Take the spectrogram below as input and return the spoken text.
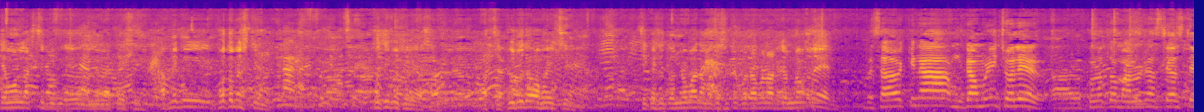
কেমন লাগছে মেলাতে এসে? আপনি কি প্রথম এসছেন? না না প্রতি প্রতি বছরে আসেন। আচ্ছা পুজো দেওয়া হয়েছে। ঠিক আছে ধন্যবাদ আমাদের সাথে কথা বলার জন্য। বেচা কিনা মোটামুটি চলে আর কোনো তো মানুষ আস্তে আস্তে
